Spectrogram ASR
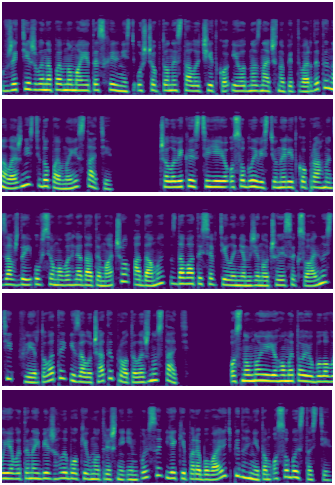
В житті ж ви, напевно, маєте схильність у щоб то не стало чітко і однозначно підтвердити належність до певної статі. Чоловіки з цією особливістю нерідко прагнуть завжди й у всьому виглядати мачо, а дами здаватися втіленням жіночої сексуальності, фліртувати і залучати протилежну стать. Основною його метою було виявити найбільш глибокі внутрішні імпульси, які перебувають під гнітом особистості.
